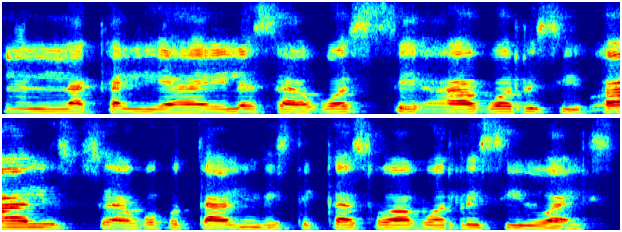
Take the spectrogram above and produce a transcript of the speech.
la calidad de las aguas, sea aguas residuales, o sea, agua potable, en este caso aguas residuales.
